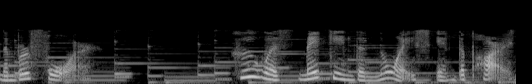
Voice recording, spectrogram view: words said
Number 4. Who was making the noise in the park?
